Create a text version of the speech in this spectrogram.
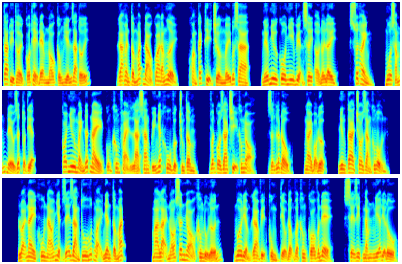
ta tùy thời có thể đem nó cống hiến ra tới. Gã hoành tầm mắt đảo qua đám người, khoảng cách thị trường mấy bước xa, nếu như cô nhi viện xây ở nơi đây, xuất hành, mua sắm đều rất thuận tiện. Coi như mảnh đất này cũng không phải là sang quý nhất khu vực trung tâm vẫn có giá trị không nhỏ, dẫn lắc đầu, ngài bỏ được, nhưng ta cho rằng không ổn. Loại này khu náo nhiệt dễ dàng thu hút ngoại nhân tầm mắt, mà lại nó sân nhỏ không đủ lớn, nuôi điểm gà vịt cùng tiểu động vật không có vấn đề sẽ dịt ngắm nghĩa địa đồ,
